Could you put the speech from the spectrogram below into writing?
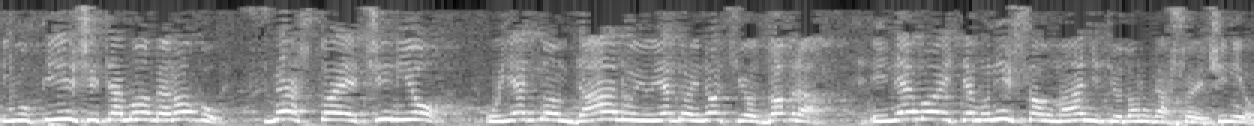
i upišite mome robu sve što je činio u jednom danu i u jednoj noći od dobra i nemojte mu ništa umanjiti od onoga što je činio.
